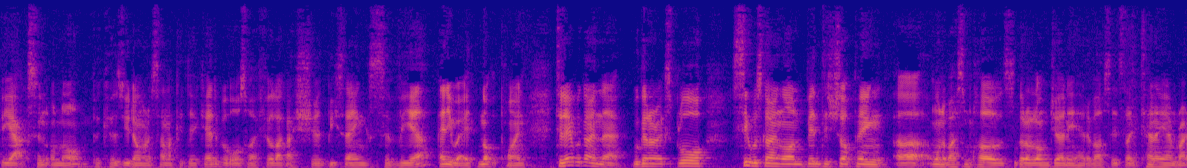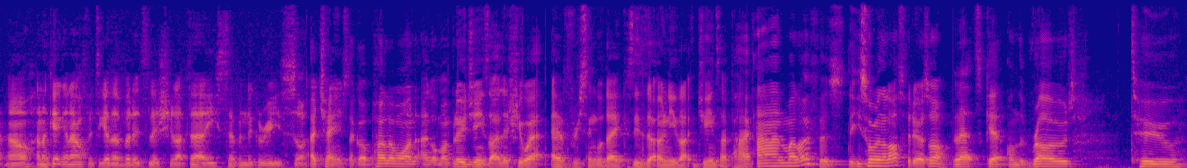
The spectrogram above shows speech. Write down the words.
the accent or not because you don't want to sound like a dickhead, but also I feel like I should be saying Sevilla. Anyway, not the point. Today we're going there. We're going to explore, see what's going on, vintage shopping. Uh, I want to buy some clothes. We've got a long journey ahead of us. It's like 10 a.m. right now and I'm getting an outfit together, but it's literally like 37 degrees. So I changed. I got a polo on. I got my blue jeans that I literally wear every single day because these are the only like jeans I pack. And my loafers that you saw in the last video as well. Let's get on the road to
